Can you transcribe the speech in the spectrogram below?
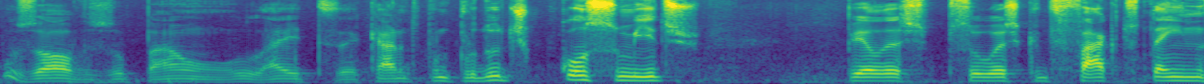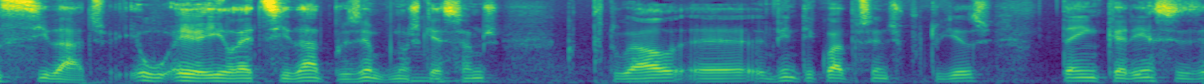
Os ovos, o pão, o leite, a carne, produtos consumidos pelas pessoas que de facto têm necessidades. A eletricidade, por exemplo, não esqueçamos que Portugal, 24% eh, dos portugueses têm carências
